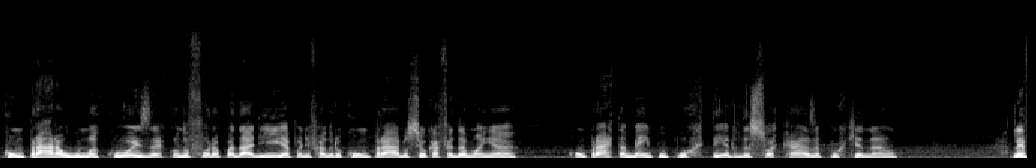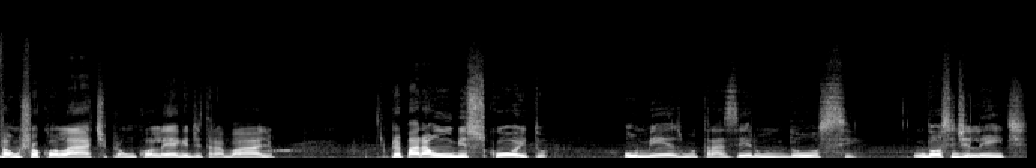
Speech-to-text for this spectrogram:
comprar alguma coisa quando for à padaria, a panificadora comprar o seu café da manhã, comprar também para o porteiro da sua casa, por que não? Levar um chocolate para um colega de trabalho, preparar um biscoito. Ou mesmo trazer um doce, um doce de leite.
